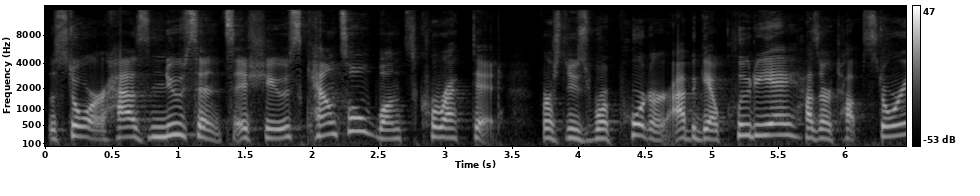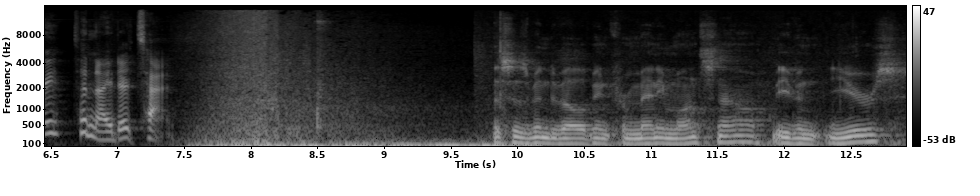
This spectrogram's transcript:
The store has nuisance issues council wants corrected. First News reporter Abigail Cloutier has our top story tonight at 10. This has been developing for many months now, even years.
